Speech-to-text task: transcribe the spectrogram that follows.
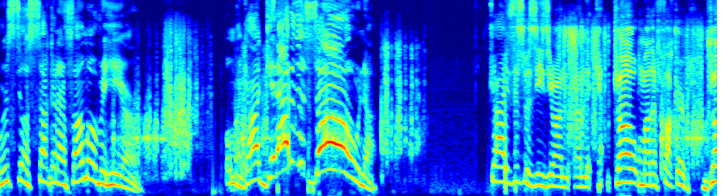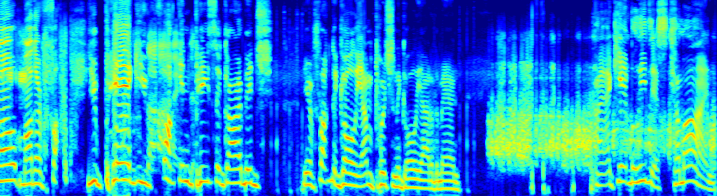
we're still sucking our thumb over here. Oh my god, get out of the zone! Guys, this was easier on on the go, motherfucker, go, motherfucker, you pig, you fucking piece of garbage. Here, fuck the goalie. I'm pushing the goalie out of the man. I, I can't believe this. Come on.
